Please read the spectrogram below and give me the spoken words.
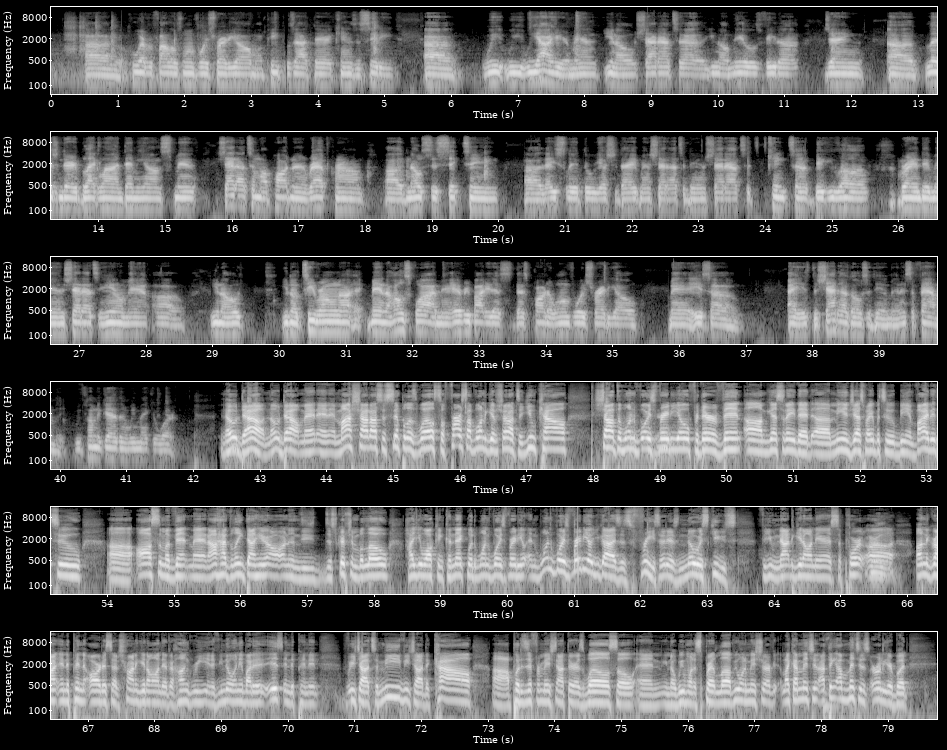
uh, whoever follows One Voice Radio, my peoples out there, Kansas City, uh, we we we out here, man. You know, shout out to you know Mills, Vita, Jane, uh, legendary Black Line, Damian Smith. Shout out to my partner in Rap Crime, uh, Gnosis Sick Team. Uh, they slid through yesterday, man. Shout out to them. Shout out to King Tuck, Biggie Love. Brandon, man. Shout out to him, man. Uh, you know, you know, T Ron, man, the whole squad, man, everybody that's that's part of One Voice Radio, man, it's uh hey, it's the shout out goes to them, man. It's a family. We come together and we make it work. No doubt, no doubt, man. And, and my shout outs are simple as well. So first I want to give a shout out to you, Cal. Shout out to One Voice Radio for their event um, yesterday that uh, me and Jess were able to be invited to. Uh, awesome event, man. I'll have the link down here on in the description below how you all can connect with One Voice Radio. And One Voice Radio, you guys, is free, so there's no excuse for you not to get on there and support our uh, underground independent artists that are trying to get on that are hungry. And if you know anybody that is independent, reach out to me, reach out to Kyle. Uh, I'll put his information out there as well. So, and you know, we want to spread love. We want to make sure, every, like I mentioned, I think I mentioned this earlier, but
